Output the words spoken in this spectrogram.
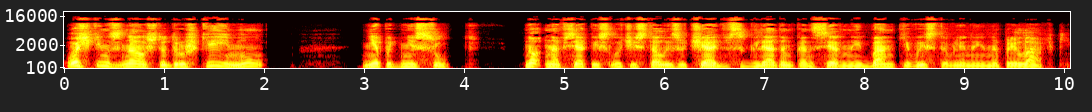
Очкин знал, что дружки ему не поднесут но на всякий случай стал изучать взглядом консервные банки, выставленные на прилавке.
